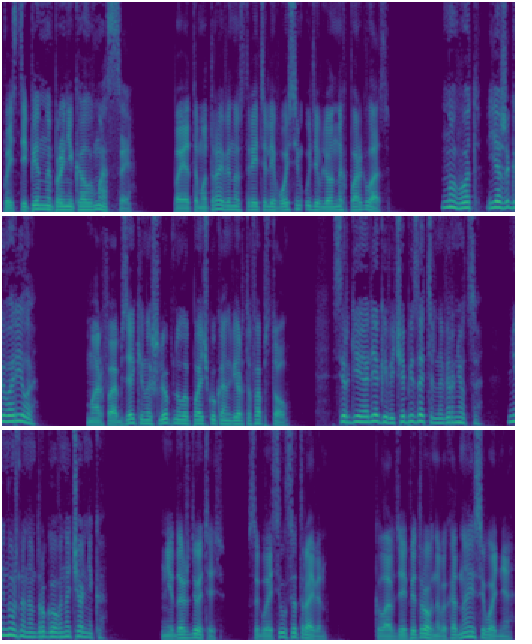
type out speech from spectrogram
постепенно проникал в массы. Поэтому Травина встретили восемь удивленных пар глаз. «Ну вот, я же говорила!» Марфа Обзякина шлепнула пачку конвертов об стол. «Сергей Олегович обязательно вернется. Не нужно нам другого начальника». «Не дождетесь», — согласился Травин. «Клавдия Петровна выходная сегодня?»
